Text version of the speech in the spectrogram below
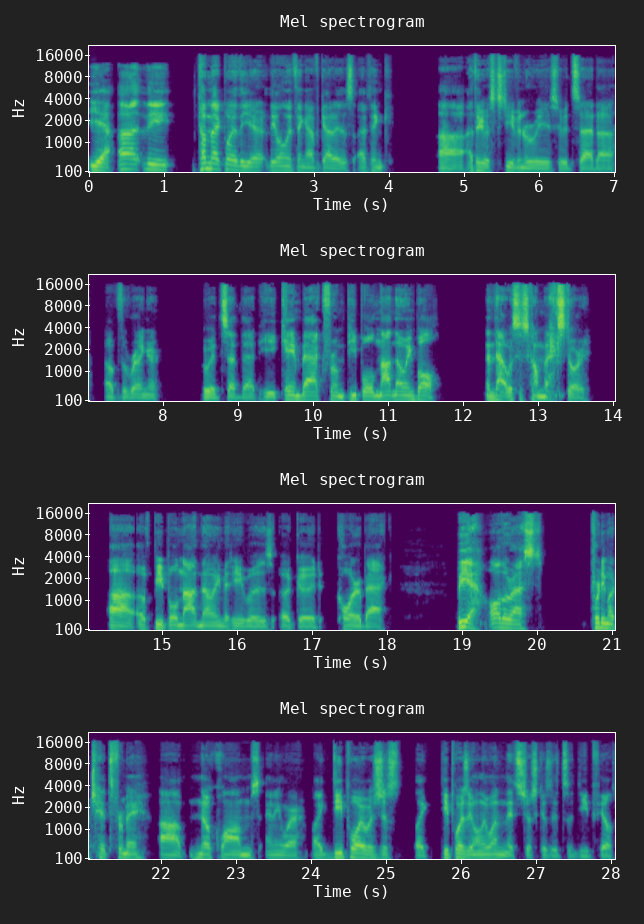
Yeah, uh, the comeback player of the year. The only thing I've got is I think uh, I think it was Steven Ruiz who had said uh, of the Ringer, who had said that he came back from people not knowing ball, and that was his comeback story uh, of people not knowing that he was a good quarterback but yeah, all the rest pretty much hits for me. Uh, no qualms anywhere. Like DPOY was just like DPOY is the only one. It's just because it's a deep field.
